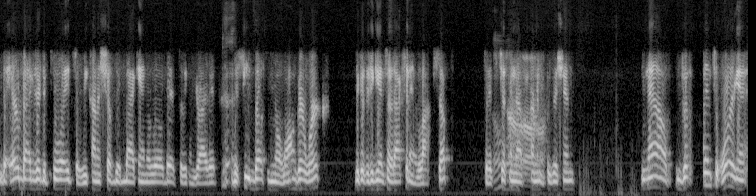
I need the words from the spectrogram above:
the airbags are deployed, so we kind of shoved it back in a little bit so we can drive it. The seat belts no longer work because if you get into an accident, it locks up. So it's Oh, just in that permanent position. Now, going into Oregon,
